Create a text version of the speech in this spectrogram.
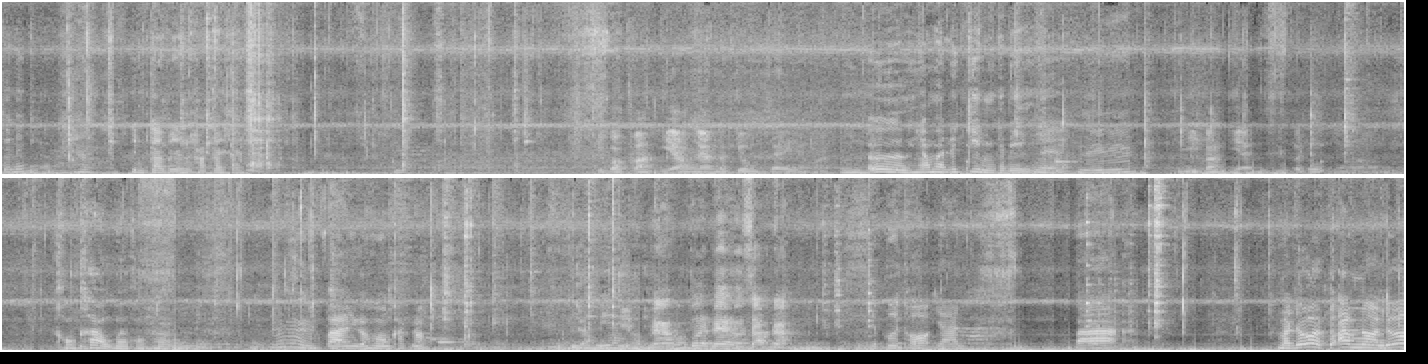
ตัวนึงกินไก่ไปเลยค่ะไก่ใช่คือบอกปากเที่ยวงานมาจุ้งใช่ไหมวะเออ ยังพันได้กินก็ดีเนี่ยที่มีปากเที่ยวคือกระดูกอย่างเราของข้าวไปของเฮา ปลานี่ก็ห้องคักเนาะอย่างกินน้ำมาเปิดแม่เราซับนะอย่าเปิดท้อยานปลามาเด้อตัวอ้ำนอนเด้อ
